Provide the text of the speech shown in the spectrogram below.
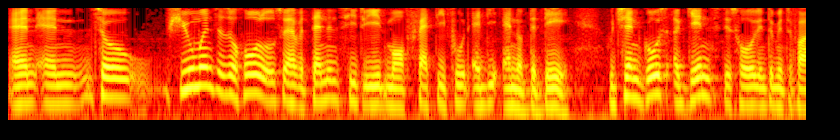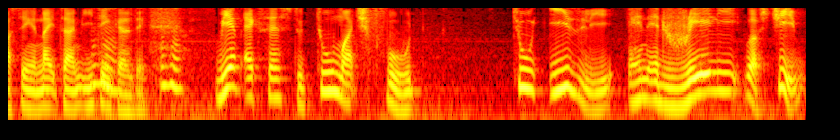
And and so humans as a whole also have a tendency to eat more fatty food at the end of the day, which then goes against this whole intermittent fasting and nighttime eating mm-hmm. kind of thing. Mm-hmm. We have access to too much food too easily and it really well it's cheap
